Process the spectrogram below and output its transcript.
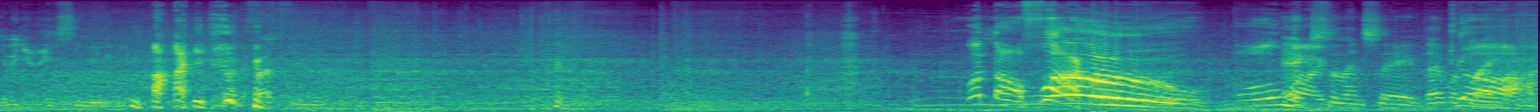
Det vil jeg da ikke sige. Nej. What the fuck? Whoa! Oh my Excellent save. That was like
